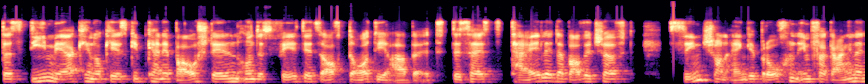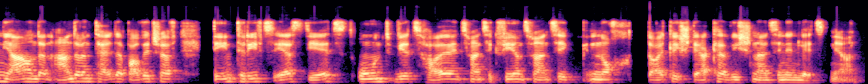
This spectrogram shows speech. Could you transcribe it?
dass die merken, okay, es gibt keine Baustellen und es fehlt jetzt auch dort die Arbeit. Das heißt, Teile der Bauwirtschaft sind schon eingebrochen im vergangenen Jahr und einen anderen Teil der Bauwirtschaft, den trifft es erst jetzt und wird es heuer in 2024 noch deutlich stärker erwischen als in den letzten Jahren.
